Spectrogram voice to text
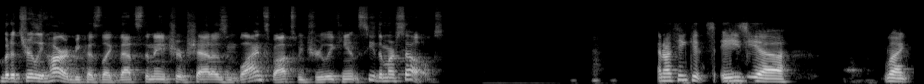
But it's really hard because like that's the nature of shadows and blind spots. We truly can't see them ourselves. And I think it's easier like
